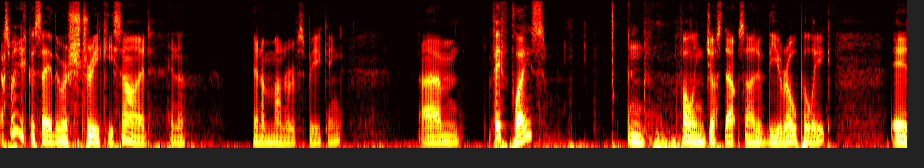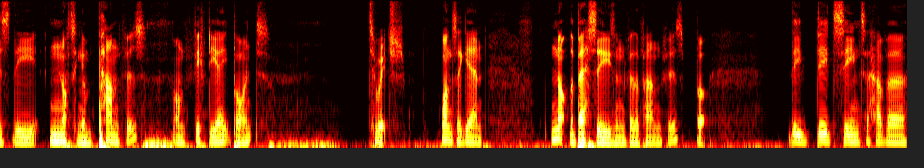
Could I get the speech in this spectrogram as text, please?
I suppose you could say they were a streaky side in a in a manner of speaking. Um, fifth place, and falling just outside of the Europa League, is the Nottingham Panthers on 58 points. To which, once again, not the best season for the Panthers, but they did seem to have a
